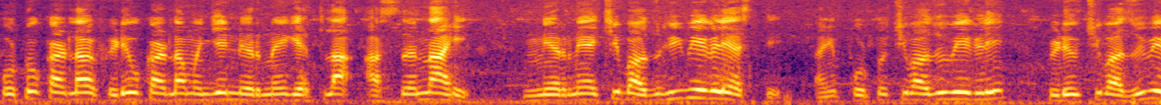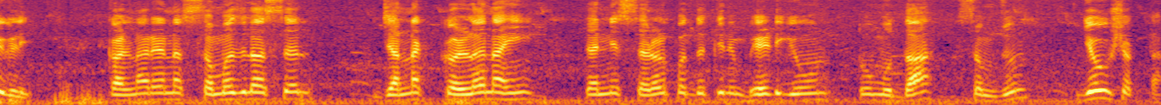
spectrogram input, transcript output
फोटो काढला व्हिडिओ काढला म्हणजे निर्णय घेतला असं नाही. निर्णयाची बाजू ही वेगळी असते. आणि फोटोची बाजू वेगळी व्हिडिओची बाजू वेगळी. कळणाऱ्यांना समजलं असेल ज्यांना कळलं नाही त्यांनी सरळ पद्धतीने भेट घेऊन तो मुद्दा समजून घेऊ शकता.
